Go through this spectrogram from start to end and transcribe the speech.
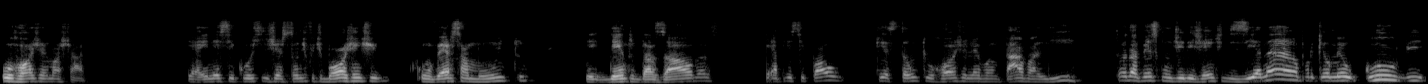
o Roger Machado. E aí nesse curso de gestão de futebol a gente conversa muito dentro das aulas. E a principal questão que o Roger levantava ali, toda vez que um dirigente dizia: "Não, porque o meu clube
